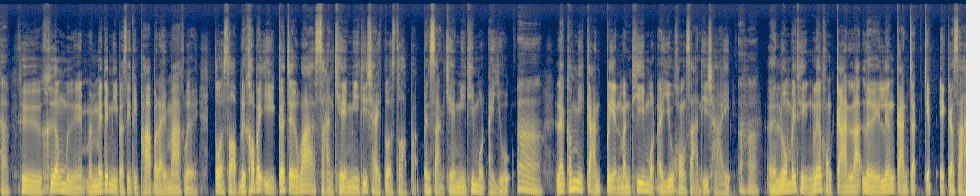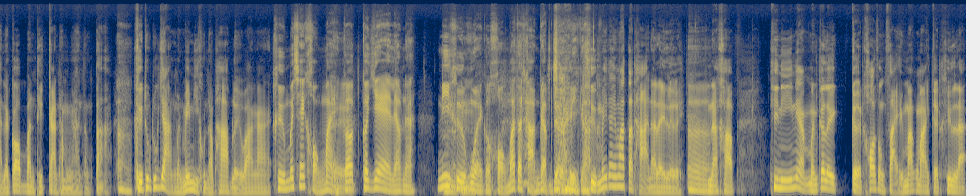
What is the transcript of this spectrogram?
ครับคือเครื่องมือเนี่ยมันไม่ได้มีประสิทธิภาพอะไรมากเลย ตรวจสอบลึกเข้าไปอีกก็เจอว่าสารเคมีที่ใช้ตรวจสอบอะเป็นสารเคมีที่หมดอายุอ่าแล้วก็มีการเปลี่ยนวันที่หมดอายุของสารที่ใช้อ่าฮะเออรวมไปถึงเรื่องของการละเลยเรื่องการจัดเก็บเอกสารแล้วก็บันทึกการทำงานต่างอ่าๆคือทุกๆอย่างมันไม่มีคุณภาพเลยว่าง่าย คือไม่ใช่ของใหม่เออก็ก็แย่แล้วนะ นี่คือห่วยกว่าของมาตรฐานแบบเดิมใช่อีกอะคือไม่ได้มาตรฐานอะไรเลยเออนะครับ ทีนี้เนี่ยมันก็เลยเกิดข้อสงสัยมากมายเกิดขึ้นแล้ว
